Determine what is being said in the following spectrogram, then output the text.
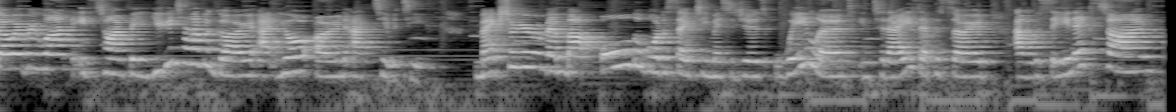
So everyone, it's time for you to have a go at your own activity. Make sure you remember all the water safety messages we learned in today's episode and we'll see you next time.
